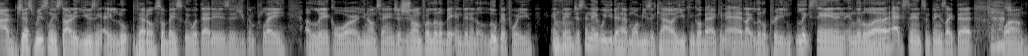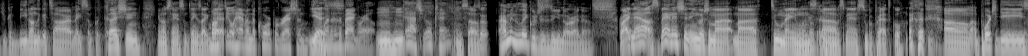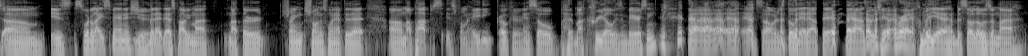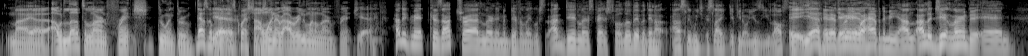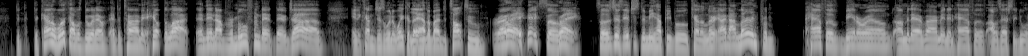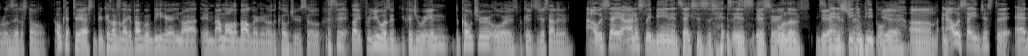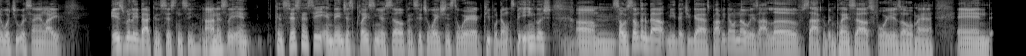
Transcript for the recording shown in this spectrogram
I've just recently started using a loop pedal. So basically what that is is you can play a lick or, you know what I'm saying, just strum for a little bit and then it'll loop it for you. And then Mhm. just enable you to have more musicality. You can go back and add like little pretty licks in and, and little uh, Mhm. accents and things like that. Gotcha. Um, you can beat on the guitar, make some percussion. You know what I'm saying? Some things like While that. While still having the chord progression Yes. running in the background. hmm Got you. Okay. And so, So, how many languages do you know right now? right now, Spanish and English are my my two main ones. Okay. Um, Spanish super practical. um, uh, Portuguese um, is sort of like Spanish, Yeah. but that, that's probably my my third strong, strongest one after that. Um, my pops is from Haiti. Okay. And so, my Creole is embarrassing, uh, and, and so I'm gonna just throw that out there. To be honest with you, Right. But yeah, but so those are my my. Uh, I would love to learn French through and through. That was gonna be the next question. I want to. I really want to learn French. Yeah. How did man? Because I tried learning a different language. I did learn Spanish for a little bit, but then I, honestly, we, it's like if you don't use it, you lost it. Eh, yeah. and that's yeah, really yeah. what happened to me. I, I legit learned it, and the, the kind of work I was doing at, at the time, it helped a lot. And then I've removed from that that job, and it kind of just went away because I had nobody to talk to. Right. so Right. so it's just interesting to me how people kind of learn. And I learned from half of being around um in that environment, and half of I was actually doing Rosetta Stone. Okay. To actually because I was like, if I'm going to be here, you know, I, and I'm all about learning other cultures. So That's it. like for you, was it because you were in the culture, or is because just how to? I would say honestly, being in Texas is is, is, is very full of Yeah, Spanish speaking people. Yeah. Um, and I would say just to add to what you were saying, like it's really about consistency, Mm-hmm. honestly, and consistency, and then just placing yourself in situations to where people don't speak English. Mm-hmm. Um, so something about me that you guys probably don't know is I love soccer. Been playing since I was four years old, man, and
